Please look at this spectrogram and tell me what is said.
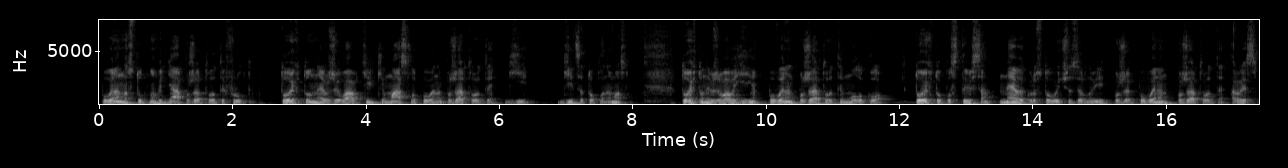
повинен наступного дня пожертвувати фрукти. Той, хто не вживав тільки масло, повинен пожертвувати гі. Гі це топлене масло. Той, хто не вживав гі, повинен пожертвувати молоко. Той, хто постився, не використовуючи зернові, повинен пожертвувати рис.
